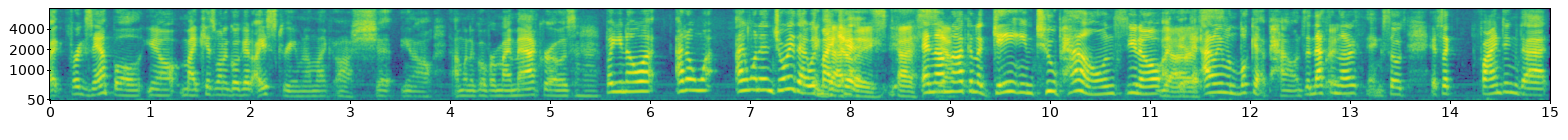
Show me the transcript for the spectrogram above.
for, for example, you know, my kids want to go get ice cream, and I'm like, oh shit, you know, I'm gonna go over my macros. Mm-hmm. But you know what? I don't want. I want to enjoy that with my kids. Yes. And I'm not gonna gain two pounds. You know, I- I, don't even look at pounds, and that's Right. another thing. So it's, it's like finding that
